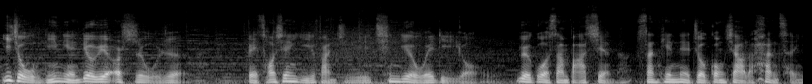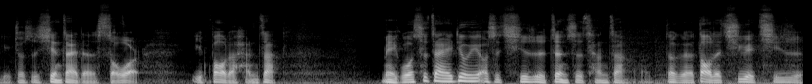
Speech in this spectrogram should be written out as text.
一九五零年六月二十五日，北朝鲜以反击侵略为理由，越过三八线，三天内就攻下了汉城，也就是现在的首尔，引爆了韩战。美国是在六月二十七日正式参战，这个到了七月七日，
